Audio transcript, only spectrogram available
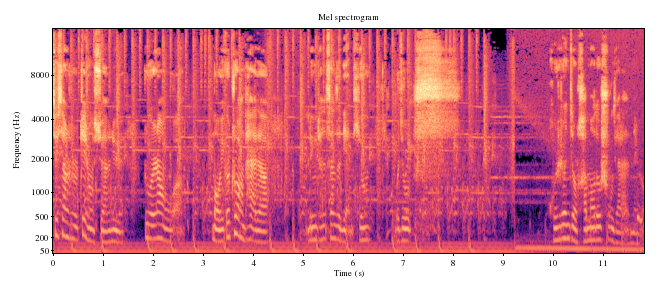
就像是这种旋律，如果让我某一个状态的凌晨三四点听，我就浑身就是汗毛都竖起来的那种。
